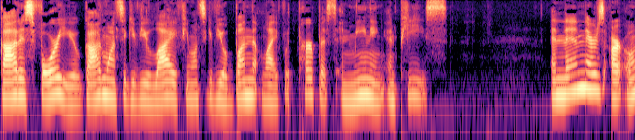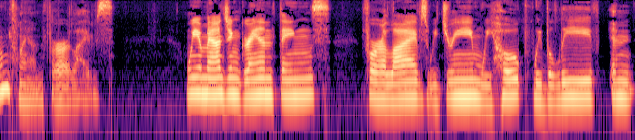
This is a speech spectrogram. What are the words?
God is for you. God wants to give you life. He wants to give you abundant life with purpose and meaning and peace. And then there's our own plan for our lives. We imagine grand things for our lives. We dream, we hope, we believe, and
